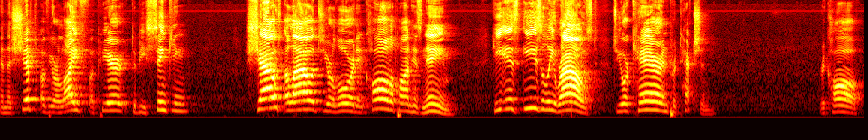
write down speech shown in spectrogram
and the ship of your life appear to be sinking, shout aloud to your Lord and call upon his name. He is easily roused to your care and protection. Recall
